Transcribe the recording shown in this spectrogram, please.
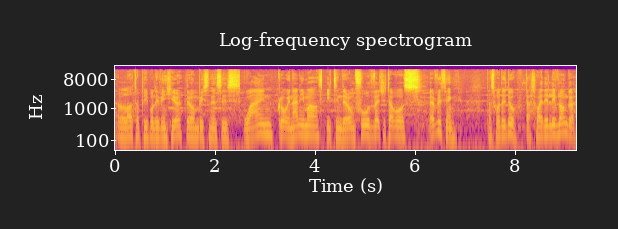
a lot of people living here. Their own business is wine, growing animals, eating their own food, vegetables, everything. That's what they do. That's why they live longer.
